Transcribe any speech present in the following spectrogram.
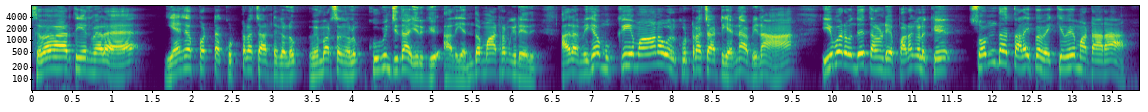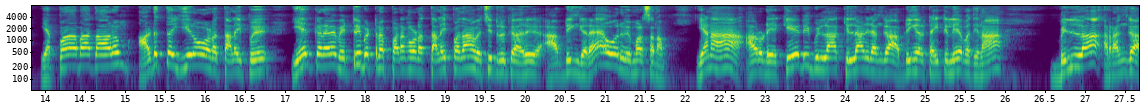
சிவகார்த்தியன் மேலே ஏகப்பட்ட குற்றச்சாட்டுகளும் விமர்சனங்களும் குவிஞ்சு தான் இருக்குது அதில் எந்த மாற்றமும் கிடையாது. அதில் மிக முக்கியமான ஒரு குற்றச்சாட்டு என்ன அப்படின்னா இவர் வந்து தன்னுடைய படங்களுக்கு சொந்த தலைப்பை வைக்கவே மாட்டாரா? எப்போ பார்த்தாலும் அடுத்த ஹீரோவோட தலைப்பு ஏற்கனவே வெற்றி பெற்ற படங்களோட தலைப்பை தான் வச்சுட்டு இருக்காரு அப்படிங்கிற ஒரு விமர்சனம். ஏன்னா அவருடைய கேடி பில்லா கில்லாடி ரங்கா அப்படிங்கிற டைட்டிலே பார்த்தீங்கன்னா பில்லா ரங்கா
